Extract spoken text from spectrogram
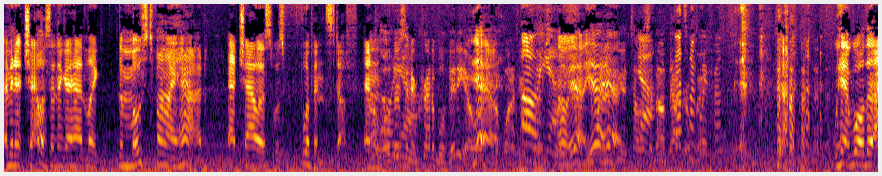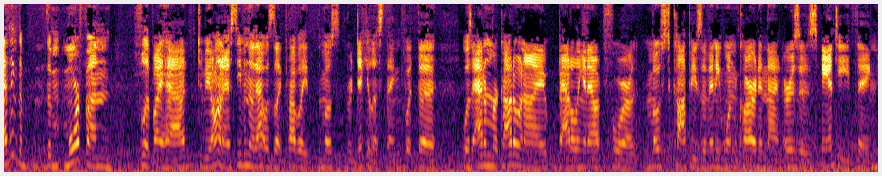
i mean at chalice i think i had like the most fun i had at chalice was flipping stuff and Oh, well, Oh, there's an incredible video Yeah. of one of your Oh, yeah. What Oh, you- yeah, you yeah, wanna- yeah. Tell us about that. that's real my quick. boyfriend. Yeah, well, the, I think the the more fun flip I had, to be honest, even though that was like probably the most ridiculous thing, but the was Adam Mercado and I battling it out for most copies of any one card in that Urza's anti thing,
